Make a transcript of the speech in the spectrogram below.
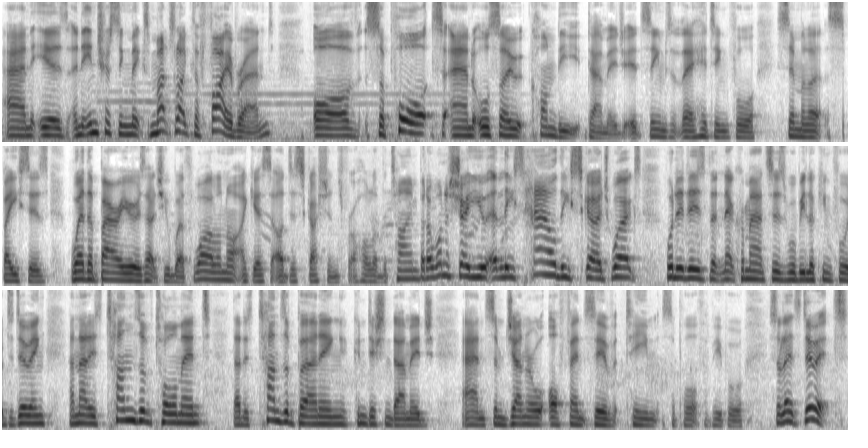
and is an interesting mix, much like the Firebrand, of support and also condi damage. It seems that they're hitting for similar spaces. Whether barrier is actually worthwhile or not, I guess are discussions for a whole other time. But I want to show you at least how the Scourge works, what it is that Necromancers will be looking forward to doing, and that is tons of torment, that is tons of burning, condition damage, and some general offensive team support for people. So let's do it.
